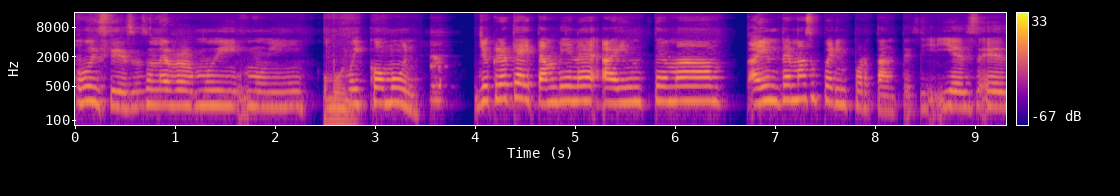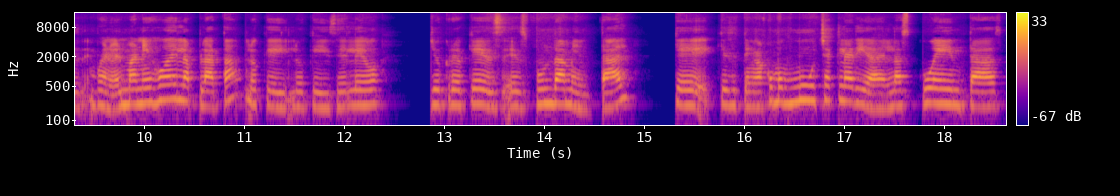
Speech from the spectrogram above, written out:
Uy, sí, eso es un error muy, muy común. Muy común. Yo creo que ahí también hay un tema, hay un tema súper importante, y es, bueno, el manejo de la plata, lo que, lo que dice Leo, yo creo que es, es fundamental que, que se tenga como mucha claridad en las cuentas,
